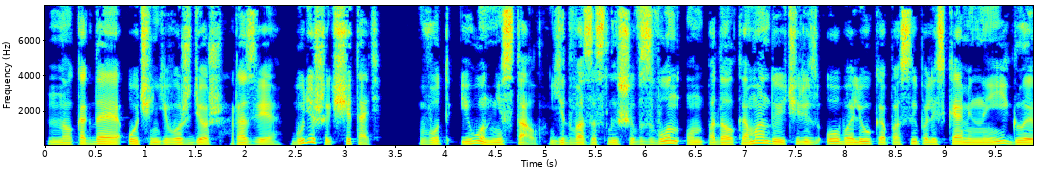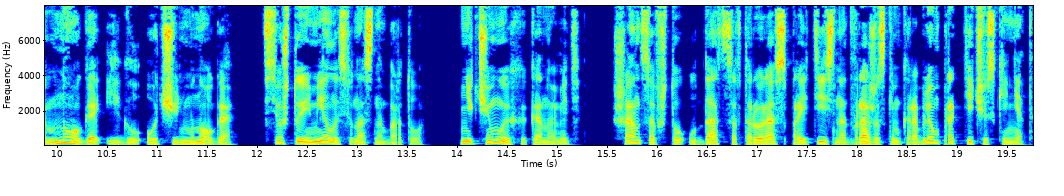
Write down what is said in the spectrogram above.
Но когда очень его ждешь, разве будешь их считать? Вот и он не стал. Едва заслышав звон, он подал команду, и через оба люка посыпались каменные иглы. Много игл, очень много. Все, что имелось у нас на борту. Ни к чему их экономить. Шансов, что удастся второй раз пройтись над вражеским кораблем, практически нет.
